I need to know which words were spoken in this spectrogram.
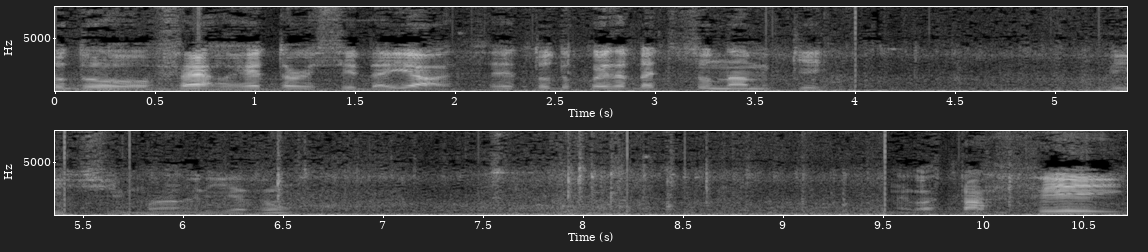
tudo ferro retorcido aí, ó. É tudo coisa da tsunami aqui. Vixe Maria, viu? O negócio tá feio.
